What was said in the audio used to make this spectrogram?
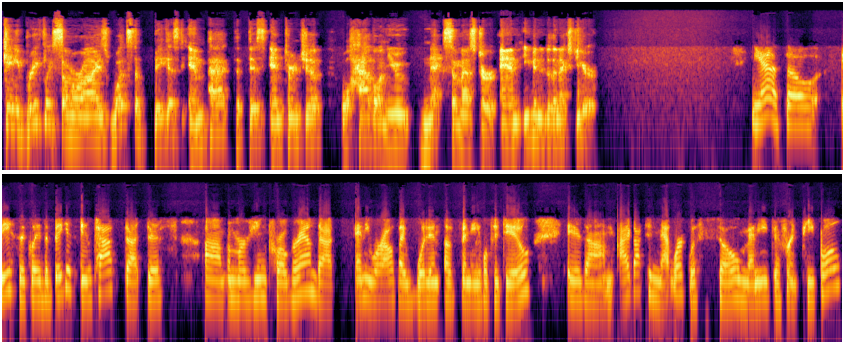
can you briefly summarize what's the biggest impact that this internship will have on you next semester and even into the next year? Yeah, so basically, the biggest impact that this um, immersion program that anywhere else I wouldn't have been able to do is um, I got to network with so many different people.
